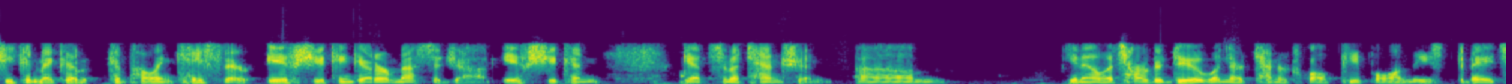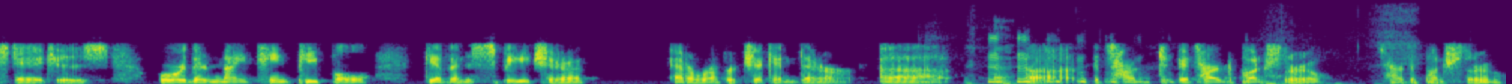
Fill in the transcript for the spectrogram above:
she can make a compelling case there if she can get her message out, if she can get some attention. Um, you know, it's hard to do when there are 10 or 12 people on these debate stages or there are 19 people giving a speech at a, at a rubber chicken dinner. Uh, uh, it's hard, to, it's hard to punch through. It's hard to punch through.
